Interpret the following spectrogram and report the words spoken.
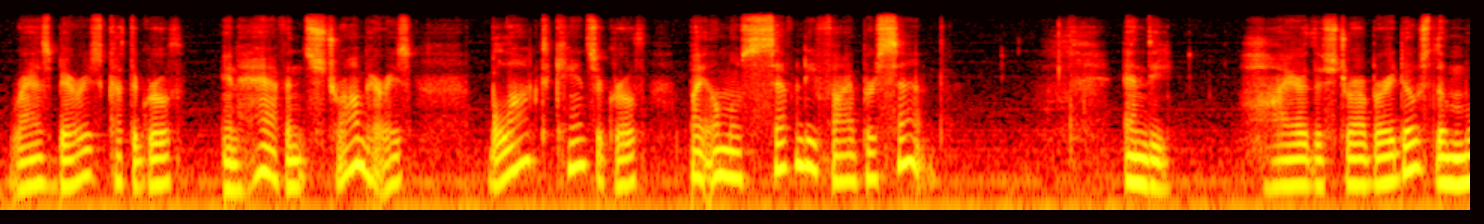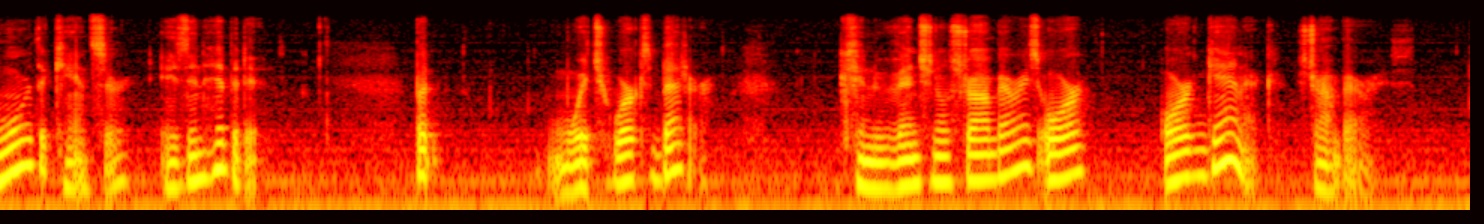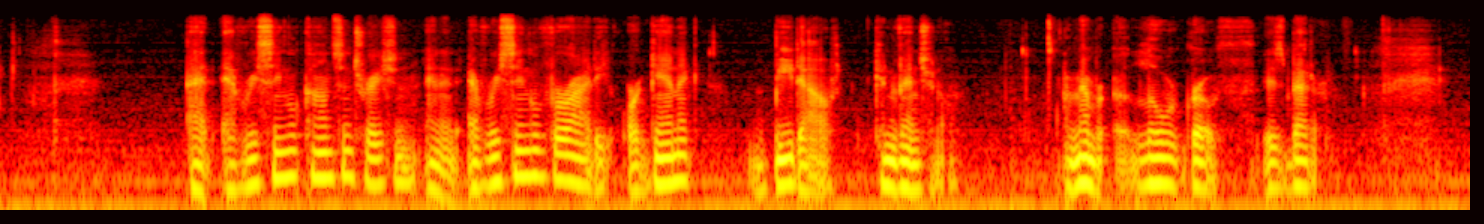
Raspberries cut the growth in half, and strawberries blocked cancer growth by almost 75%. And the higher the strawberry dose, the more the cancer is inhibited. But which works better? Conventional strawberries or organic strawberries? At every single concentration and in every single variety, organic beat out conventional. Remember, lower growth is better.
